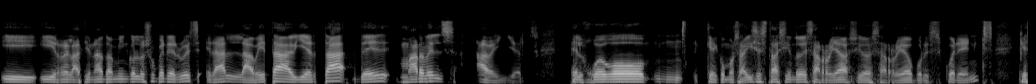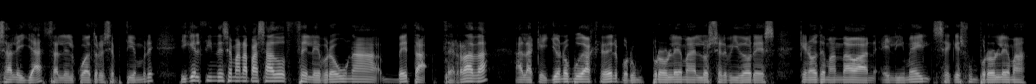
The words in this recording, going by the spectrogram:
y, relacionado también con los superhéroes, era la beta abierta de Marvel's Avengers. El juego mm, que, como sabéis, está siendo desarrollado, ha sido desarrollado por Square Enix, que sale ya, sale el 4 de septiembre, y que el fin de semana pasado celebró una beta cerrada a la que yo no pude acceder por un problema en los servidores que no te mandaban el email. Sé que es un problema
